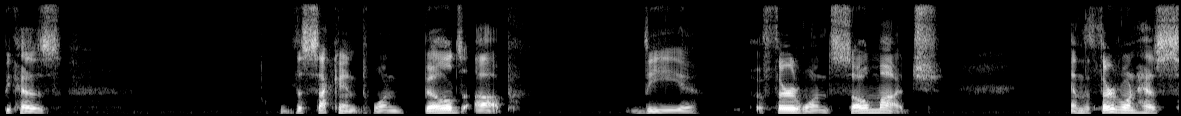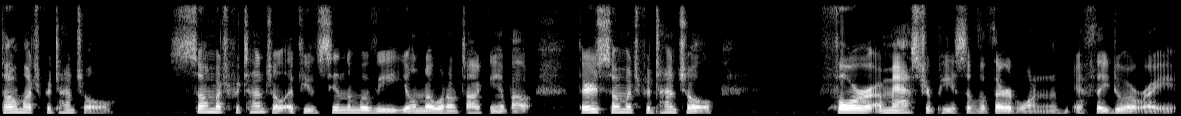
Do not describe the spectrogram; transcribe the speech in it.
because the second one builds up the third one so much, and the third one has so much potential. So much potential. If you've seen the movie, you'll know what I'm talking about. There's so much potential for a masterpiece of a third one if they do it right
